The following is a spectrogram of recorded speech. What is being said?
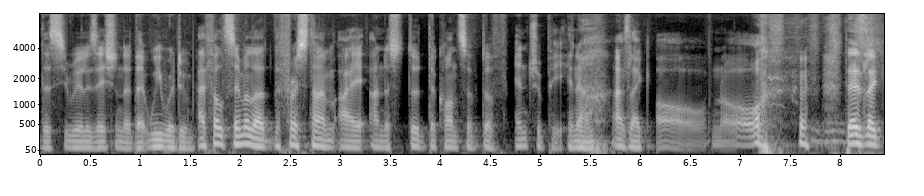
this this realization that, that we were doomed. I felt similar the first time I understood the concept of entropy. You know, I was like, oh no, there's like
